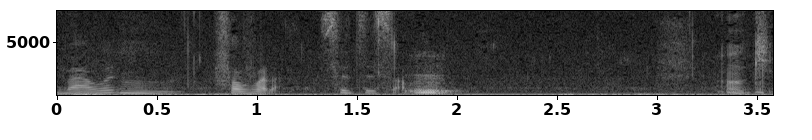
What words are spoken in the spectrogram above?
Bah ouais. Enfin voilà, c'était ça. Ok.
